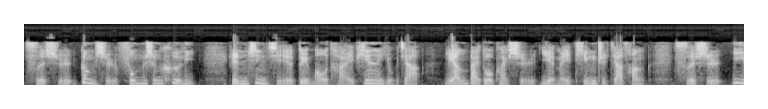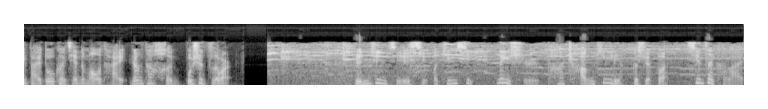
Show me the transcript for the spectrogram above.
此时更是风声鹤唳。任俊杰对茅台偏爱有加，两百多块时也没停止加仓。此时一百多块钱的茅台让他很不是滋味。任俊杰喜欢听戏，那时他常听两个选段，现在看来，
